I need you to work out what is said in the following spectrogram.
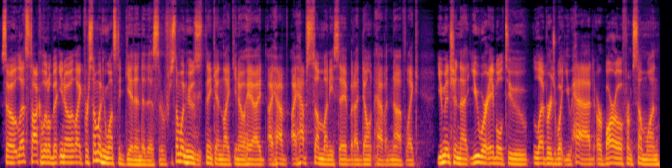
So let's talk a little bit, you know, like for someone who wants to get into this or for someone who's mm-hmm. thinking like, you know, hey, I, I have I have some money saved, but I don't have enough. Like you mentioned that you were able to leverage what you had or borrow from someone.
